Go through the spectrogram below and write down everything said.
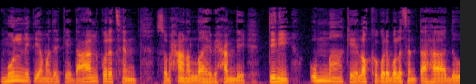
মূলনীতি আমাদেরকে দান করেছেন। সোবহান আল্লাহ হামদি তিনি উম্মাকে লক্ষ্য করে বলেছেন, তাহাদু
